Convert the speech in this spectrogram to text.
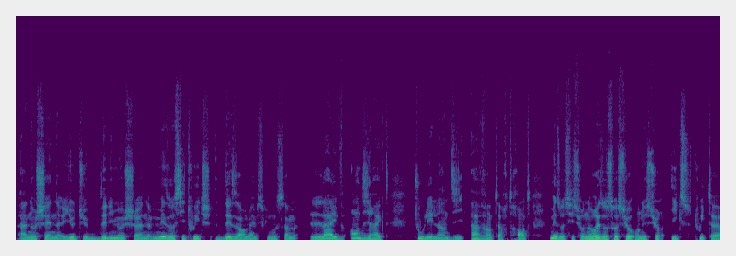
à nos chaînes YouTube, Dailymotion, mais aussi Twitch désormais, puisque nous sommes live en direct tous les lundis à 20h30, mais aussi sur nos réseaux sociaux. On est sur X, Twitter,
